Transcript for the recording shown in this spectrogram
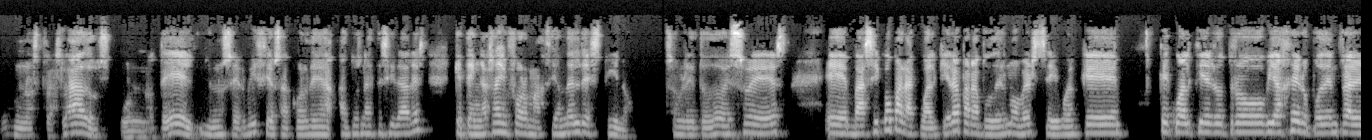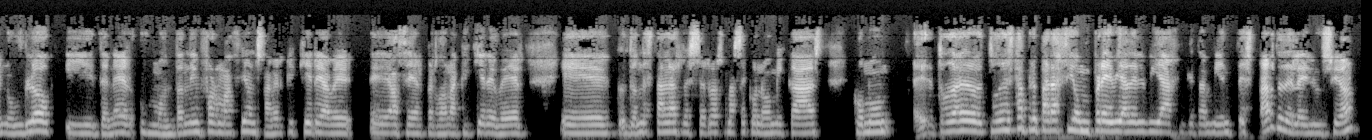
unos traslados, un hotel y unos servicios acorde a, a tus necesidades, que tengas la información del destino. Sobre todo eso es eh, básico para cualquiera para poder moverse, igual que que cualquier otro viajero puede entrar en un blog y tener un montón de información, saber qué quiere haber, eh, hacer, perdona, qué quiere ver, eh, dónde están las reservas más económicas, cómo eh, toda, toda esta preparación previa del viaje, que también es parte de la ilusión,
